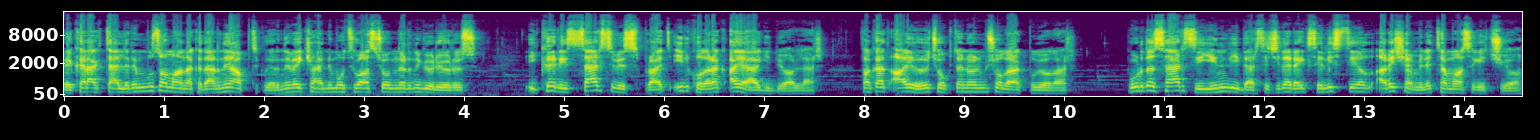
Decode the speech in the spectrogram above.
ve karakterlerin bu zamana kadar ne yaptıklarını ve kendi motivasyonlarını görüyoruz. Icarus, Cersei ve Sprite ilk olarak ayağa gidiyorlar. Fakat ayağı çoktan ölmüş olarak buluyorlar. Burada Cersei yeni lider seçilerek Celestial Arishem ile temasa geçiyor.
